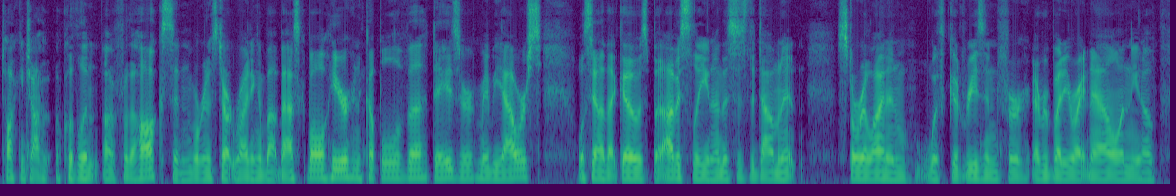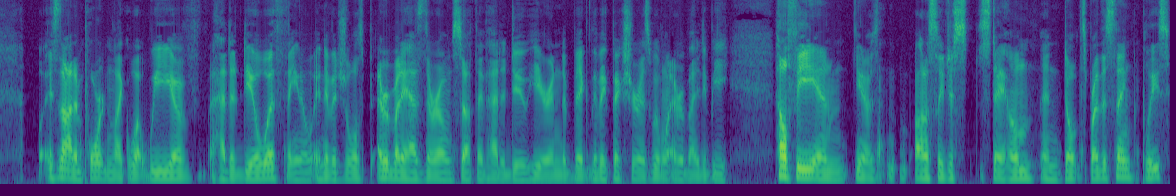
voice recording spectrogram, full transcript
Talking Chop equivalent uh, for the Hawks, and we're going to start writing about basketball here in a couple of uh, days or maybe hours. We'll see how that goes. But obviously, you know, this is the dominant storyline, and with good reason for everybody right now. And you know, it's not important like what we have had to deal with. You know, individuals, everybody has their own stuff they've had to do here, and the big the big picture is we want everybody to be healthy and you know honestly just stay home and don't spread this thing, please.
